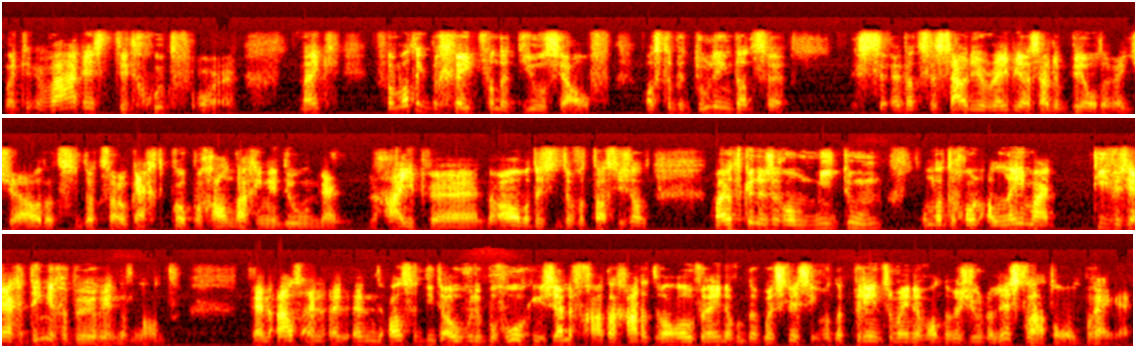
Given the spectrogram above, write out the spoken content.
Like, waar is dit goed voor? Like, van wat ik begreep van de deal zelf, was de bedoeling dat ze, dat ze Saudi-Arabië zouden beelden, weet je wel? Dat ze, dat ze ook echt propaganda gingen doen en hype. En, oh, wat is het een fantastisch land. Maar dat kunnen ze gewoon niet doen, omdat er gewoon alleen maar tyfus erge dingen gebeuren in dat land. En als, en, en- als het niet over de bevolking zelf gaat, dan gaat het wel over een of andere beslissing van de prins om een of andere journalist te laten ombrengen.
